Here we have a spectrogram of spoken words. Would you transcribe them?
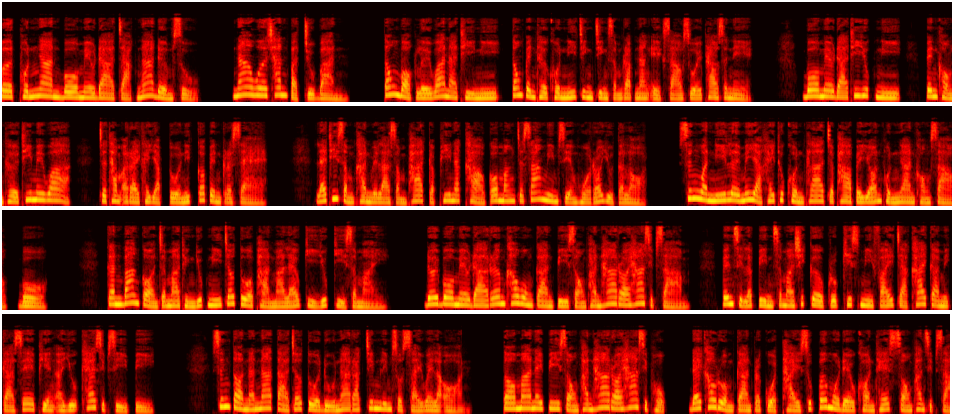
เปิดผลงานโบเมลดาจากหน้าเดิมสู่ หน้าเวอร์ชั่นปัจจุบัน ต้องบอกเลยว่านาทีนี้ต้องเป็นเธอคนนี้จริง ๆสำหรับนางเอกสาวสวยพราวเสน่ห์โบเมลดาที่ยุคนี้เป็นของเธอที่ไม่ว่า จะทำอะไรขยับตัวนิดก็เป็นกระแส และที่สำคัญเวลาสัมภาษณ์กับพี่นักข่าวก็มังจะสร้างมีมเสียงหัวเราะอยู่ตลอด ซึ่งวันนี้เลยไม่อยากให้ทุกคนพลาดจะพาไปย้อนผลงานของสาว โบ กันบ้างก่อนจะมาถึงยุคนี้เจ้าตัวผ่านมาแล้วกี่ยุคกี่สมัย โดยโบเมลดาเริ่มเข้าวงการปี 2553เป็นศิลปินสมาชิกเกิร์ลกรุ๊ปคิสมีไฟจากค่ายกามิกาเซ่เพียงอายุแค่ 14 ปี ซึ่งตอนนั้นหน้าตาเจ้าตัวดูน่ารักจิ้มลิ้มสดใสวัยละอ่อน ต่อมาในปี 2556 ได้เข้าร่วมการประกวดไทยซูเปอร์โมเดลคอนเทส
